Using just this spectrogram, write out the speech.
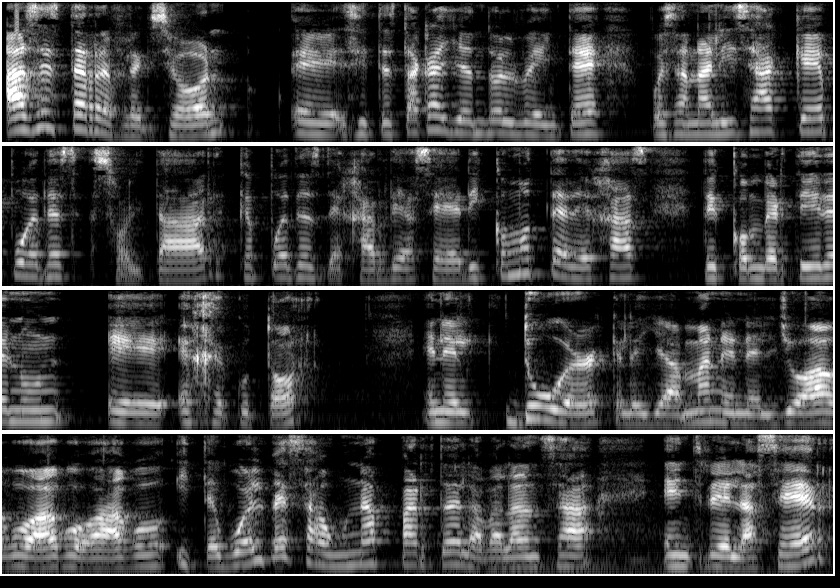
Haz esta reflexión, eh, si te está cayendo el 20, pues analiza qué puedes soltar, qué puedes dejar de hacer y cómo te dejas de convertir en un eh, ejecutor, en el doer que le llaman, en el yo hago, hago, hago, y te vuelves a una parte de la balanza entre el hacer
